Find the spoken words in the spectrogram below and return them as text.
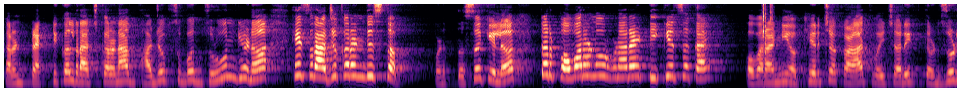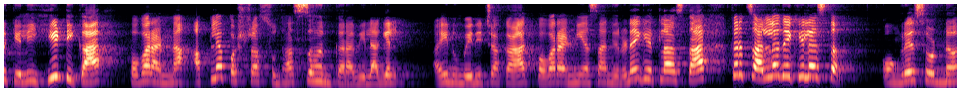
कारण प्रॅक्टिकल राजकारणात भाजपसोबत जुळून घेणं हेच राजकारण दिसतं. पण तसं केलं तर पवारांवर होणाऱ्या टीकेचं काय? पवारांनी अखेरच्या काळात वैचारिक तडजोड केली ही टीका पवारांना आपल्या पश्चात सुद्धा सहन करावी लागेल. ऐन उमेदीच्या काळात पवारांनी असा निर्णय घेतला असता तर चाललं देखील असतं. काँग्रेस सोडणं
